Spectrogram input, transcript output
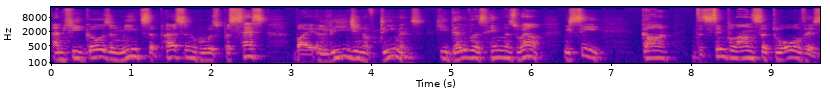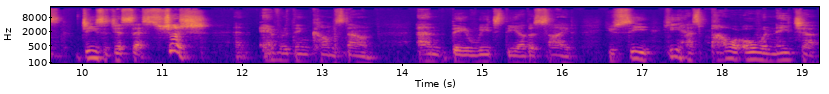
and he goes and meets a person who was possessed by a legion of demons. He delivers him as well. We see God the simple answer to all this, Jesus just says, shush, and everything comes down and they reach the other side. You see, he has power over nature.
